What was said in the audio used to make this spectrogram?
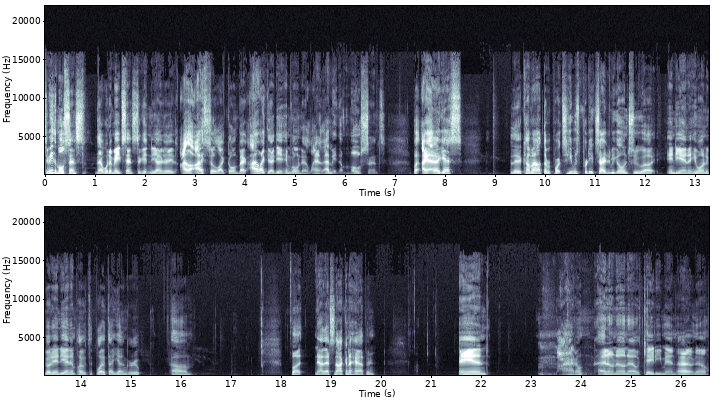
To me, the most sense that would have made sense to get in DeAndre. I I still like going back. I like the idea of him going to Atlanta. That made the most sense. But I, I guess they come out the reports. He was pretty excited to be going to uh, Indiana. He wanted to go to Indiana and play with play with that young group. Um, but now that's not going to happen. And I don't I don't know now with KD, man. I don't know.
